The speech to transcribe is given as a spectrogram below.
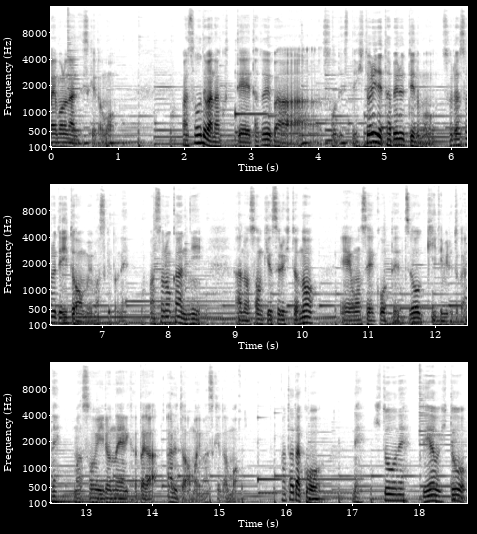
えものなんですけどもまあ、そうではなくて例えばそうですね一人で食べるっていうのもそれはそれでいいとは思いますけどね、まあ、その間にあの尊敬する人の、えー、音声コンテンツを聞いてみるとかね、まあ、そういういろんなやり方があるとは思いますけども、まあ、ただこうね人をね出会う人を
